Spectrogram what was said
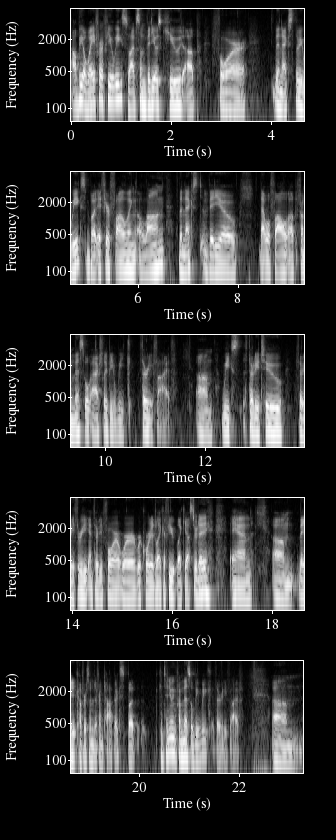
I'll be away for a few weeks, so I have some videos queued up for the next three weeks. But if you're following along, the next video that will follow up from this will actually be week 35. Um, weeks 32, 33, and 34 were recorded like a few, like yesterday, and um, they cover some different topics. But continuing from this will be week 35. Um,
